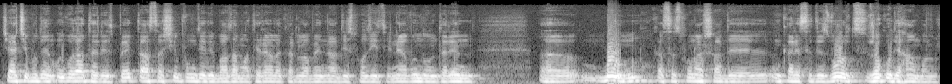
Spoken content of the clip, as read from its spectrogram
ceea ce putem. Încă o dată respect, asta și în funcție de baza materială care le avem la dispoziție. Neavând un teren uh, bun, ca să spun așa, de, în care să dezvolți jocul de handbal,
